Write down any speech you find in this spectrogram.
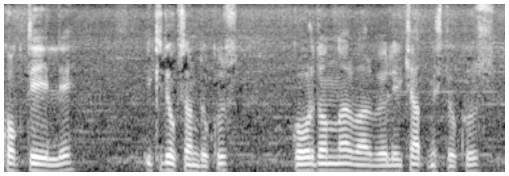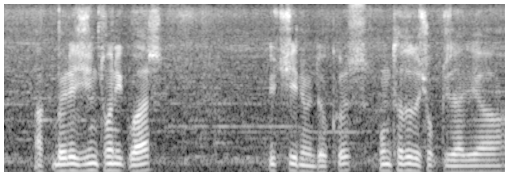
kokteylli 2.99 Gordonlar var böyle 2.69 Bak böyle gin tonic var. 3.29 Bunun tadı da çok güzel ya.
